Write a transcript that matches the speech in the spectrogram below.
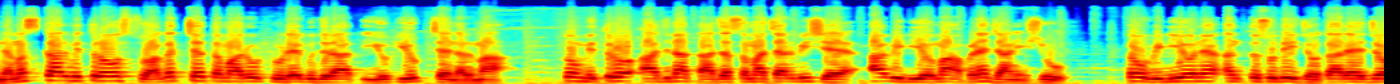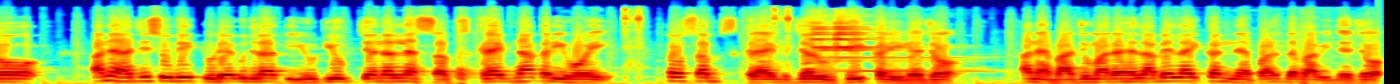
નમસ્કાર મિત્રો, સ્વાગત છે તમારું ટુડે ગુજરાત યુટ્યુબ ચેનલમાં. તો મિત્રો, આજના તાજા સમાચાર વિશે આ વિડીયોમાં આપણે જાણીશું. તો વિડીયોને અંત સુધી જોતા રહેજો અને હજી સુધી ટુડે ગુજરાત યુટ્યુબ ચેનલને સબસ્ક્રાઇબ ના કરી હોય તો સબસ્ક્રાઇબ જરૂરથી કરી લેજો અને બાજુમાં રહેલા બે લાઇકનને પણ દબાવી દેજો.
